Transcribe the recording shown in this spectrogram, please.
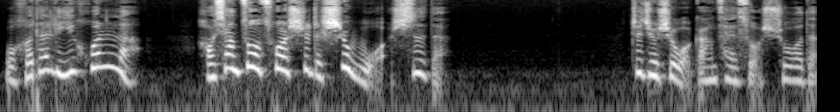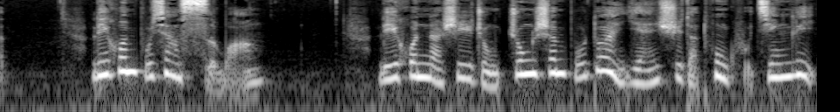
我和他离婚了。好像做错事的是我似的，这就是我刚才所说的，离婚不像死亡，离婚呢是一种终身不断延续的痛苦经历。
